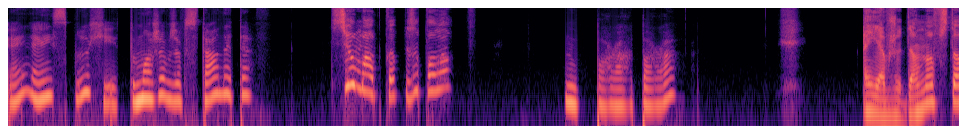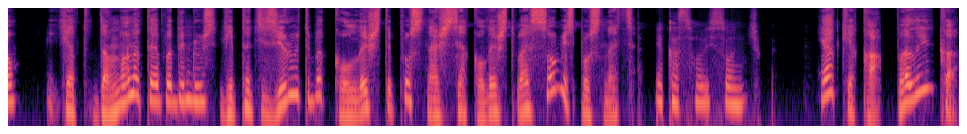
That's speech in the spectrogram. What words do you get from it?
Ей, ей, сплюхи, то може вже встанете? Всю мамка запала. Ну, Пора, пора. А я вже давно встав. Я тут давно на тебе дивлюсь, гіпнотизую тебе, коли ж ти проснешся, коли ж твоя совість проснеться. Яка совість, сонечко. Як яка? Велика,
